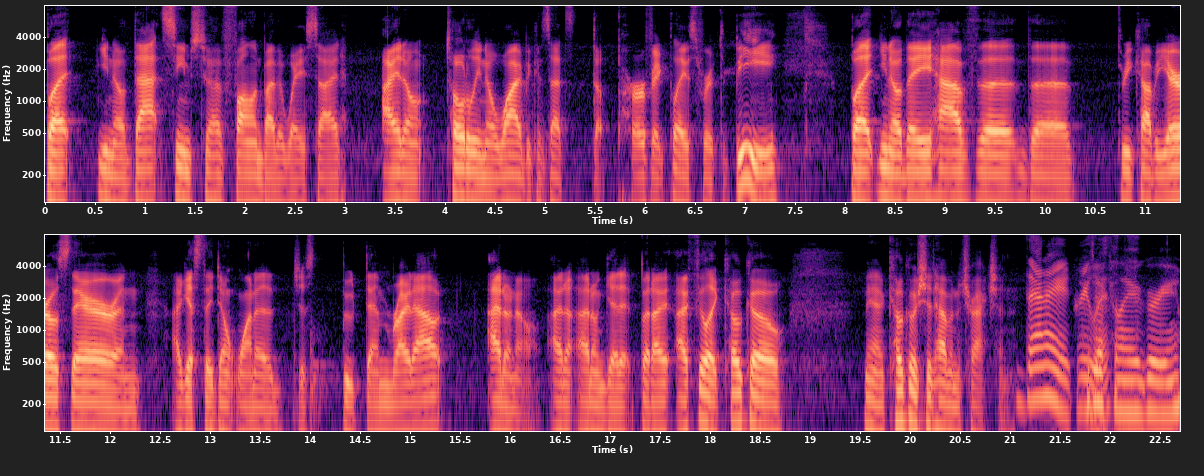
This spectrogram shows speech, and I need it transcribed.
but you know that seems to have fallen by the wayside. I don't totally know why because that's the perfect place for it to be but you know they have the the three caballeros there and i guess they don't want to just boot them right out i don't know i don't i don't get it but i i feel like coco man coco should have an attraction That I agree I with. definitely agree.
